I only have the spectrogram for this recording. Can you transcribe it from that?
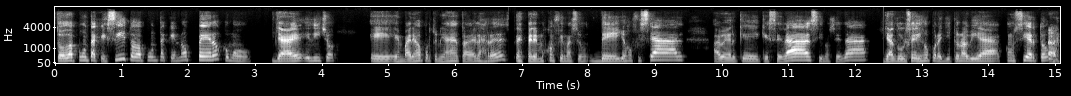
todo apunta que sí, todo apunta que no, pero como ya he, he dicho eh, en varias oportunidades a través de las redes, esperemos confirmación de ellos oficial, a ver qué, qué se da, si no se da. Ya Dulce dijo por allí que no había concierto. Ah.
